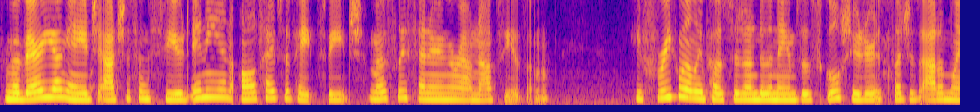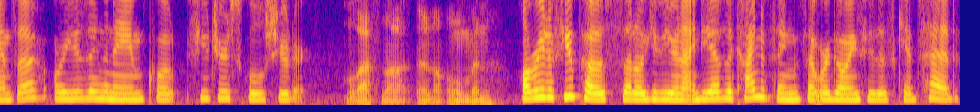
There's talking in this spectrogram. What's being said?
From a very young age, Atchison spewed any and all types of hate speech, mostly centering around Nazism. He frequently posted under the names of school shooters, such as Adam Lanza, or using the name, quote, future school shooter. Well, that's not an omen. I'll read a few posts that'll give you an idea of the kind of things that were going through this kid's head,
